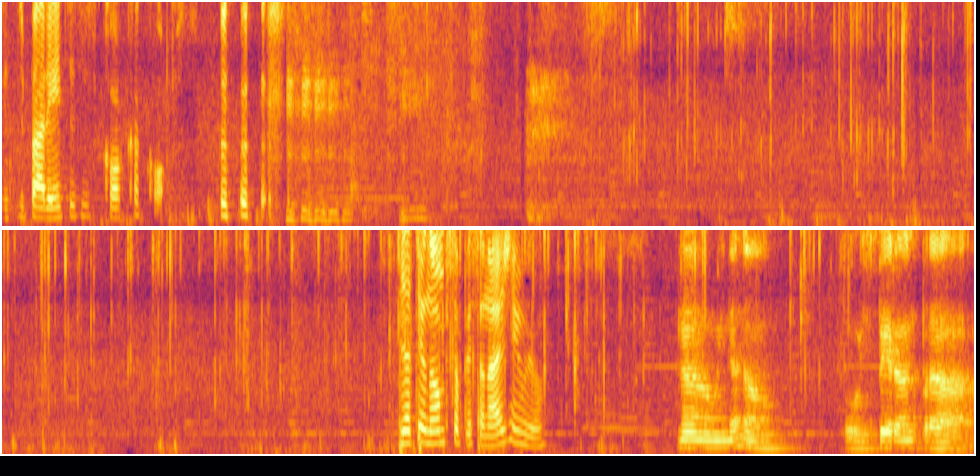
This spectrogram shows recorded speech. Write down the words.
Entre parênteses, Coca-Cola. Já tem o nome pro seu personagem, Will? Não, ainda não. Tô esperando pra.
